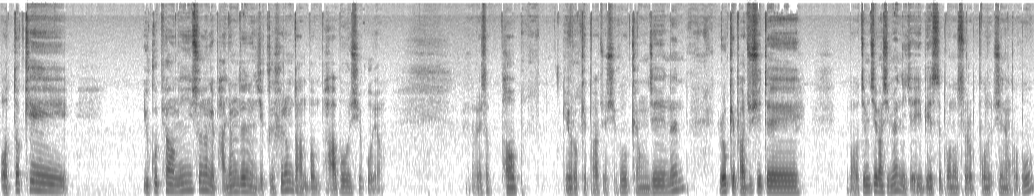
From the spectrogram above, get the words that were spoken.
어떻게 육구평이 수능에 반영되는지 그 흐름도 한번 봐보시고요. 그래서 법 이렇게 봐주시고 경제는 이렇게 봐주시되 뭐 찜찜하시면 이제 EBS 보너스로 보시는 거고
